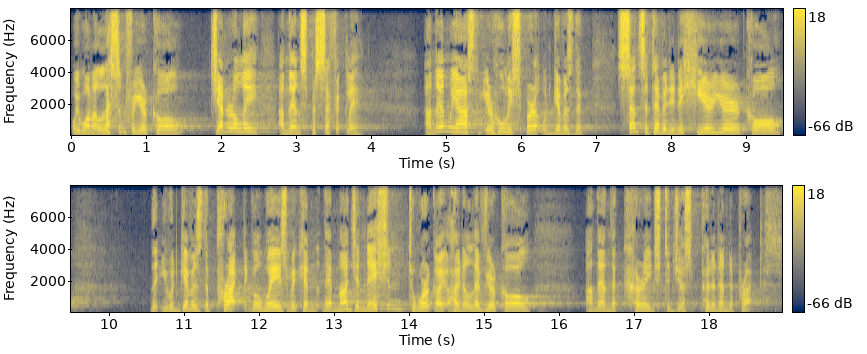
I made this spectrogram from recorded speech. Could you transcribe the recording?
We want to listen for your call, generally and then specifically. And then we ask that your Holy Spirit would give us the sensitivity to hear your call, that you would give us the practical ways we can, the imagination to work out how to live your call, and then the courage to just put it into practice.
